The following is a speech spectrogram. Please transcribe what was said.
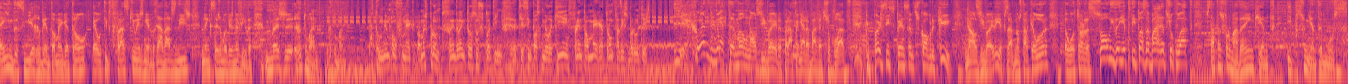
ainda se me arrebenta o Megatron é o tipo de frase que um engenheiro de radares diz, nem que seja uma vez na vida. Mas uh, retomando, retomando. Estou mesmo com fomeca, pá. Mas pronto, ainda bem que trouxe um chocolatinho. Que assim posso comê-lo aqui em frente ao Megatron que faz este barulho. Este. E é quando mete a mão na algibeira para apanhar a barra de chocolate que Percy Spencer descobre que, na algibeira, e apesar de não estar calor, a outrora sólida e apetitosa barra de chocolate está transformada em quente e peçonhenta mousse.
